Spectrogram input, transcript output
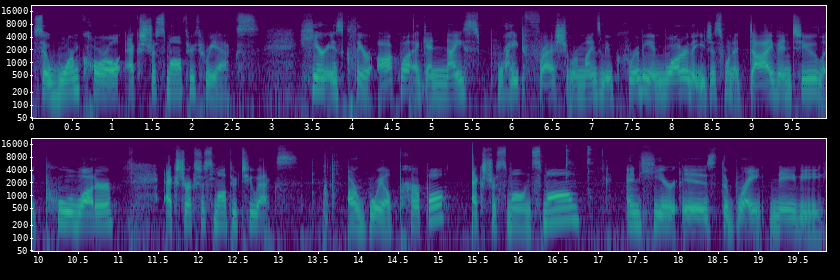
So warm coral, extra small through 3X. Here is clear aqua. Again, nice, bright, fresh. It reminds me of Caribbean water that you just want to dive into, like pool water. Extra, extra small through 2X. Our royal purple, extra small and small. And here is the bright navy.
